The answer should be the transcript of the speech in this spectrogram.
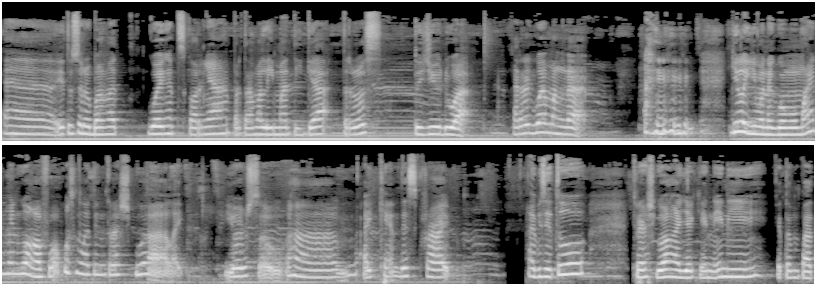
eh itu seru banget. Gue inget skornya pertama 5-3 terus 7-2 karena gue emang gak gila gimana gue mau main main gue gak fokus ngeliatin crush gue like you're so uh, I can't describe. Habis itu crush gue ngajakin ini ke tempat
